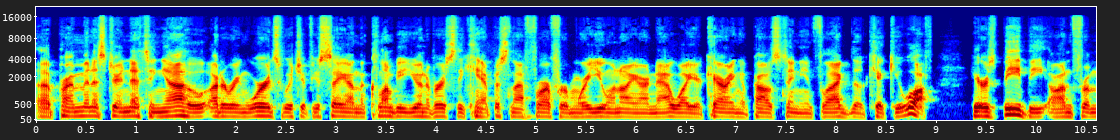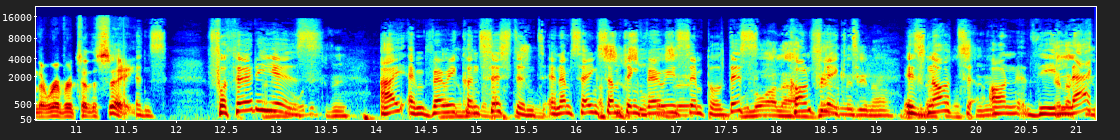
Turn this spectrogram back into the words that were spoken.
uh, Prime Minister Netanyahu uttering words which, if you say on the Columbia University campus, not far from where you and I are now, while you're carrying a Palestinian flag, they'll kick you off. Here's Bibi on From the River to the Sea. For 30 years, I am very consistent, and I'm saying something very simple. This conflict is not on the lack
